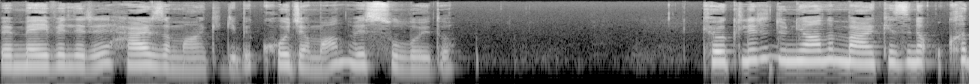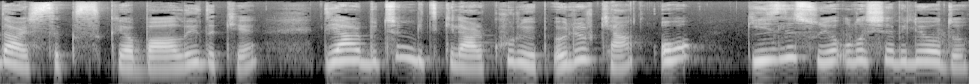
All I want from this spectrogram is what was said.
ve meyveleri her zamanki gibi kocaman ve suluydu. Kökleri dünyanın merkezine o kadar sık sıkıya bağlıydı ki diğer bütün bitkiler kuruyup ölürken o gizli suya ulaşabiliyordu.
